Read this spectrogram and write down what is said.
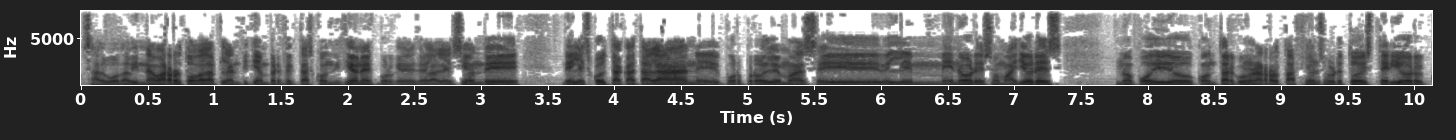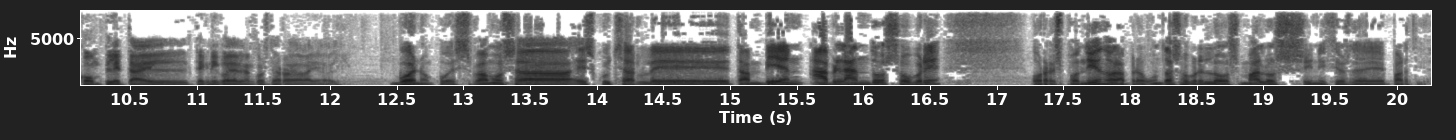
salvo David Navarro, toda la plantilla en perfectas condiciones, porque desde la lesión de, del escolta catalán, eh, por problemas menores o mayores, no ha podido contar con una rotación, sobre todo exterior, completa el técnico de Blancos de Rueda Valladolid. Bueno, pues vamos a escucharle también hablando sobre, o respondiendo a la pregunta sobre los malos inicios de partido.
